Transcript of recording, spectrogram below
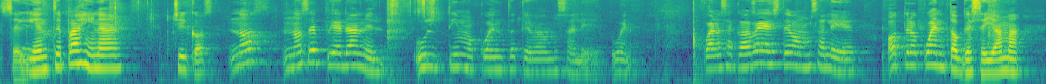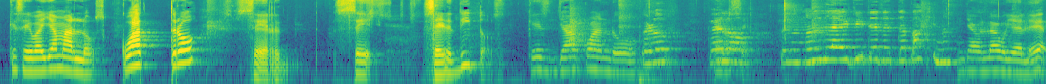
Siguiente página. Chicos, no, no se pierdan el último cuento que vamos a leer. Bueno, cuando se acabe este vamos a leer otro cuento que se llama, que se va a llamar Los Cuatro cer- ce- Cerditos, que es ya cuando... Pero, pero, No sé. Pero no leíste de esta página. Ya la voy a leer.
